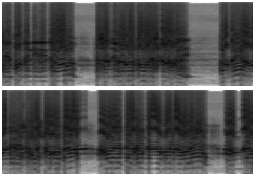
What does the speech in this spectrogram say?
সেই প্রতিনিধি দল সচিবালয় প্রবেশ করবে। তবে আমাদের স্পষ্ট কথা, আমাদের দাবি না মানা হলে আমরা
